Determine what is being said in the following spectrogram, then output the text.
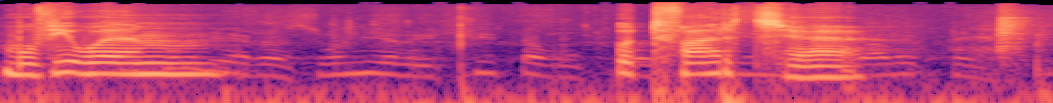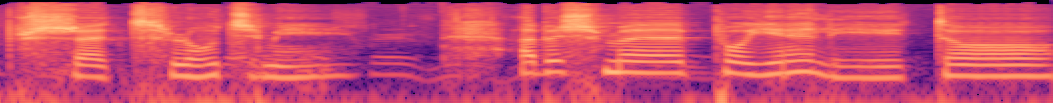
Mówiłem otwarcie przed ludźmi, abyśmy pojęli to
